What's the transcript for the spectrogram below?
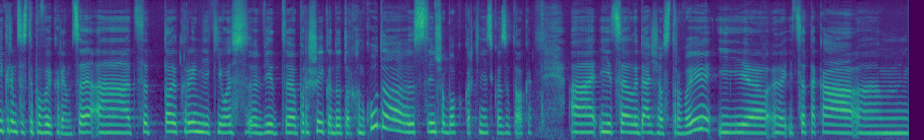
Мій Крим це степовий Крим. Це, це той Крим, який ось від е, Перешийка до Торханкута, з іншого боку Каркінівської затоки. І це Лебяжі острови, і, е, і це така ем,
